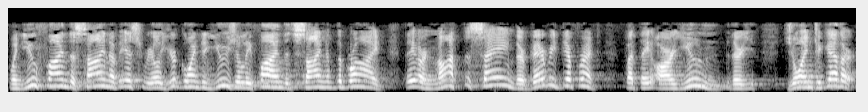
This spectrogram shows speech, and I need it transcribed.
When you find the sign of Israel, you're going to usually find the sign of the bride. They are not the same. They're very different, but they are un- they're joined together.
